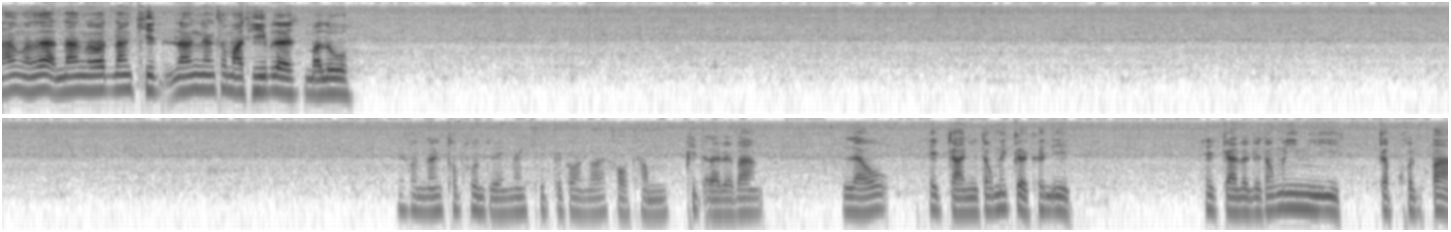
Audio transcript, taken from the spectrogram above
นั่งกันแหละนั่งแล้วนั่งคิดนั่งนั่งสมาธิไปเลยบาลู ให้เขานั่งทบทวนตัวเองนั่งคิดไปก่อนว่าเขาทำผิดอะไรไปบ้าง แล้วเหตุการณ์นี้ต้องไม่เกิดขึ้นอีก เหตุการณ์แบบนี้ต้องไม่มีอีกกับคนป่า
